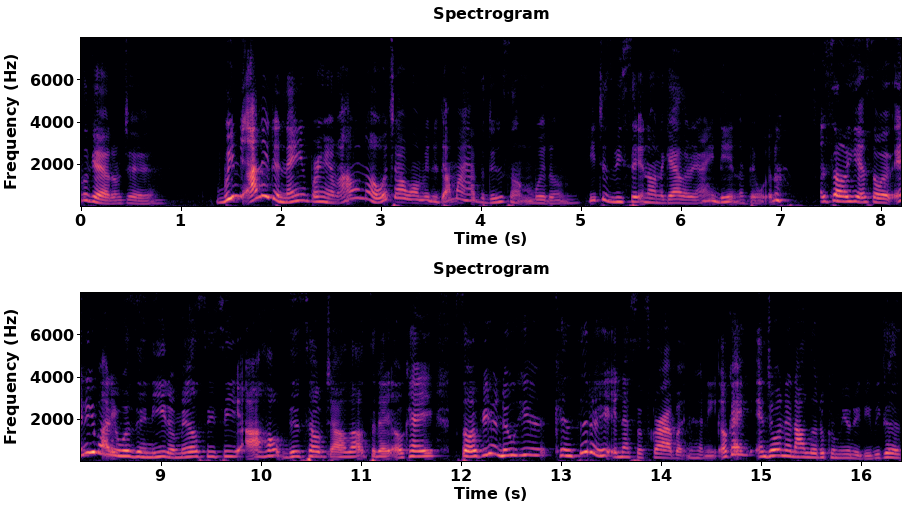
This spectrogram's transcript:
Look at him, child. We I need a name for him. I don't know what y'all want me to do. I might have to do something with him. He just be sitting on the gallery. I ain't did nothing with him. So yeah, so if anybody was in need of male CC, I hope this helped y'all out today. Okay, so if you're new here, consider hitting that subscribe button, honey. Okay, and joining our little community because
